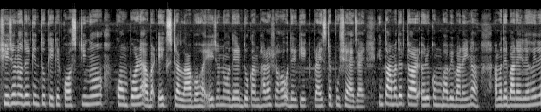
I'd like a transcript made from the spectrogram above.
সেই জন্য ওদের কিন্তু কেকের কস্টিংও কম পড়ে, আবার এক্সট্রা লাভও হয়। এই জন্য ওদের দোকান ভাড়া সহ ওদের কেক প্রাইসটা পুষায় যায়। কিন্তু আমাদের তো আর এরকমভাবে বানাই না। আমাদের বানাইলে হলে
